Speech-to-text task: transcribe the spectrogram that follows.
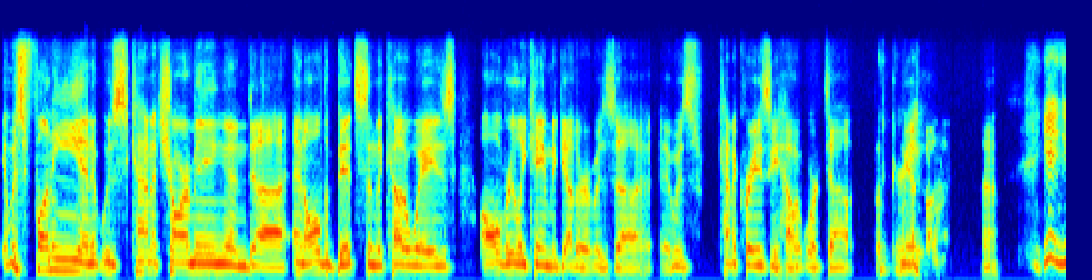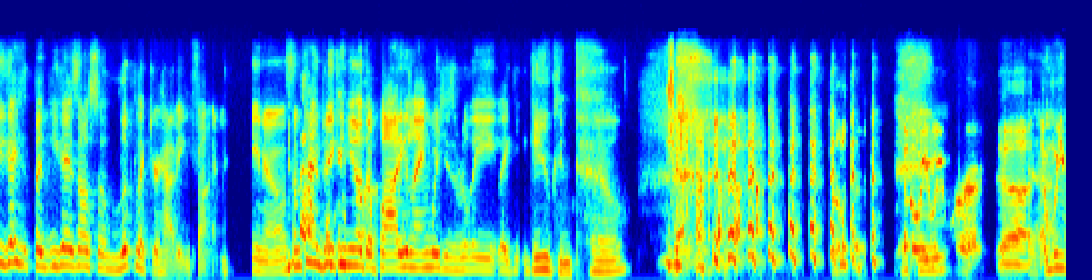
it was funny and it was kind of charming, and uh, and all the bits and the cutaways all really came together. It was uh, it was kind of crazy how it worked out. But we had Great. fun. yeah, you guys, but you guys also look like you're having fun. You know, sometimes we can, you know, the body language is really like you can tell. Totally. no, we, we were, yeah, Yeah, and we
